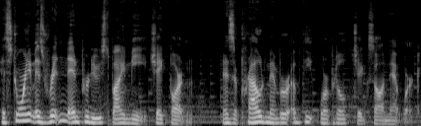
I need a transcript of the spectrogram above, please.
Historium is written and produced by me, Jake Barton, and is a proud member of the Orbital Jigsaw Network.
